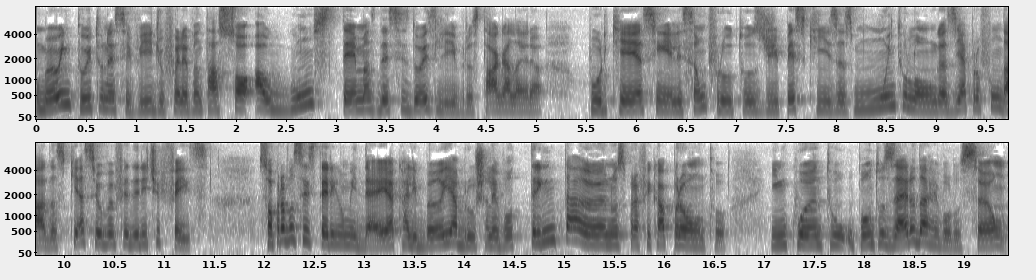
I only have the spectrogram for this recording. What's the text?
O meu intuito nesse vídeo foi levantar só alguns temas desses dois livros, tá, galera? porque assim eles são frutos de pesquisas muito longas e aprofundadas que a Silvia Federici fez. Só para vocês terem uma ideia, Caliban e a Bruxa levou 30 anos para ficar pronto, enquanto o Ponto Zero da Revolução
